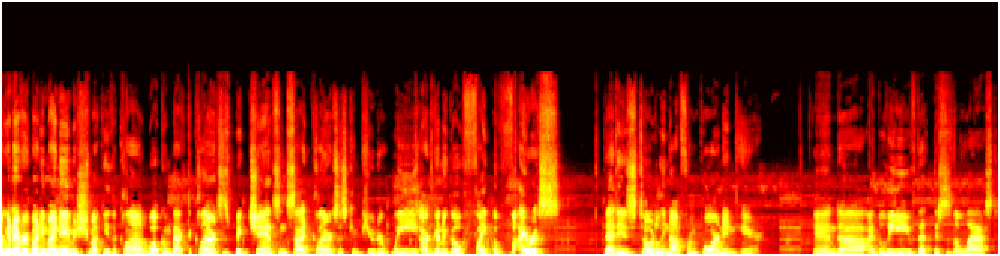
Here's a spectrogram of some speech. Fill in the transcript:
again, everybody. My name is Shmuckey the Clown. Welcome back to Clarence's Big Chance inside Clarence's computer. We are gonna go fight a virus that is totally not from porn in here. And uh, I believe that this is the last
